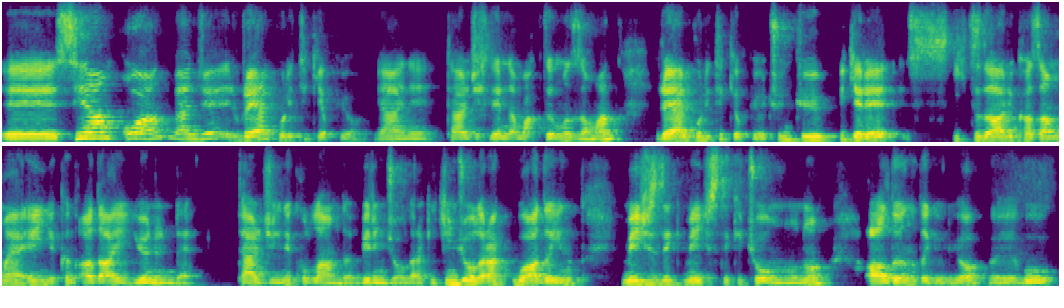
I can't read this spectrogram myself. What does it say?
E, Siyam o an bence real politik yapıyor. Yani tercihlerine baktığımız zaman real politik yapıyor. Çünkü bir kere iktidarı kazanmaya en yakın aday yönünde tercihini kullandı birinci olarak. İkinci olarak bu adayın meclisteki, meclisteki çoğunluğunu aldığını da görüyor e, bu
